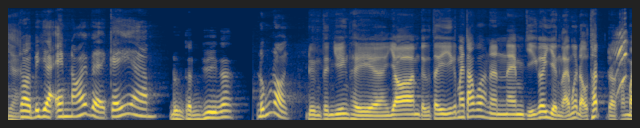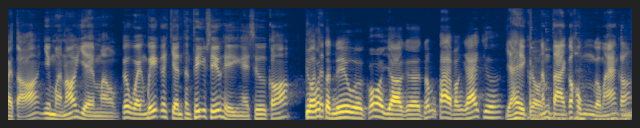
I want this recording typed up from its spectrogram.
Dạ. Rồi bây giờ em nói về cái đường tình duyên á đúng rồi. Đường tình duyên thì ờ, do em tự ti với cái mái tóc á nên em chỉ có dừng lại mức độ thích rồi không bày tỏ. Nhưng mà nói về mà cái quen biết ở trên thân thiết chút xíu thì ngày xưa có. chưa có thích. tình yêu rồi có bao giờ ờ, nắm tay bạn gái chưa Dạ thì Rồi. nắm tay có hung gò má có.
